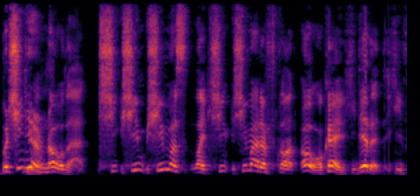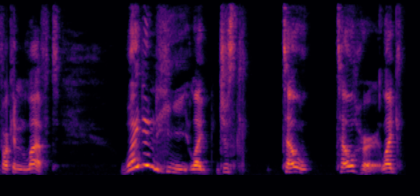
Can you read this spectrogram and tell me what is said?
But she didn't Yes. know that. She she she must like she she might have thought, "Oh, okay, he did it. He fucking left." Why didn't he like just tell tell her? Like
